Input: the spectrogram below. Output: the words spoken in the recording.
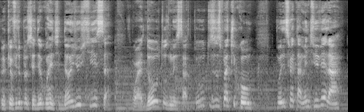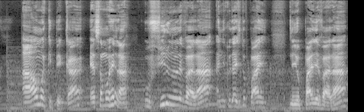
Porque o filho procedeu com retidão e justiça, guardou todos os meus estatutos e os praticou. Por isso certamente viverá. A alma que pecar, essa morrerá. O filho não levará a iniquidade do pai, nem o pai levará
